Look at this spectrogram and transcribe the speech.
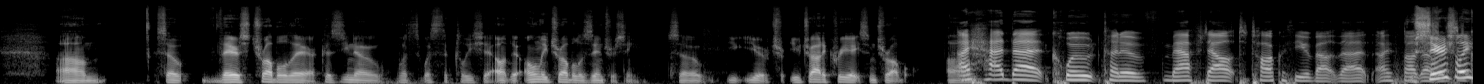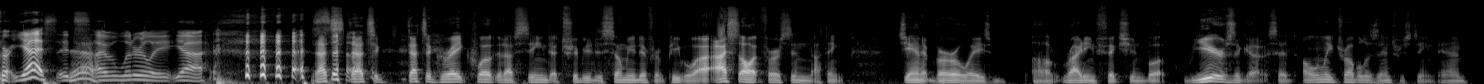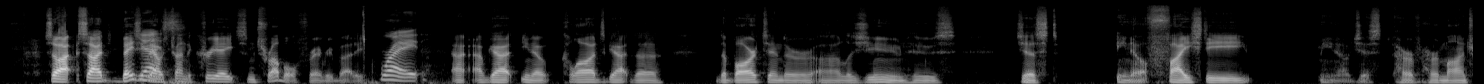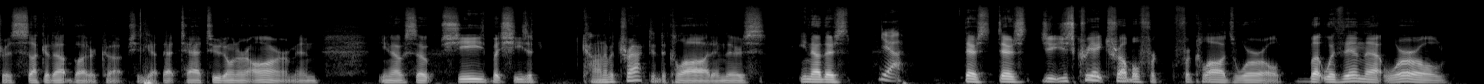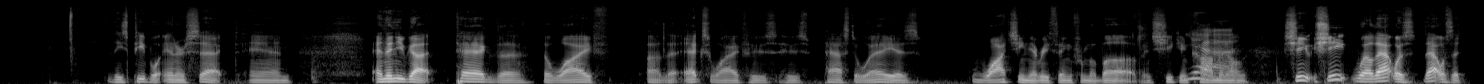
Um, so there's trouble there because you know what's what's the cliche? Oh, the only trouble is interesting. So you you you try to create some trouble. Um, I had that quote kind of mapped out to talk with you about that. I thought that Seriously? great. Yes, it's. Yeah. I literally, yeah. That's So- that's a that's a great quote that I've seen attributed to so many different people. I, I saw it first in I think Janet Burroway's uh, writing fiction book years ago. It said only trouble is interesting, and so I, so I basically I was trying to create some trouble for everybody. right. I, I've got you know Claude's got the the bartender uh, Lejeune who's just you know feisty. You know, just her her mantra is "suck it up, Buttercup." She's got that tattooed on her arm, and you know, so she, but she's a, kind of attracted to Claude, and there's you know, there's Yeah. there's there's you just create trouble for for Claude's world, but within that world, these people intersect, and and then you've got Peg, the the wife, uh, the ex-wife who's who's passed away, is watching everything from above, and she can comment on she she well that was that was a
